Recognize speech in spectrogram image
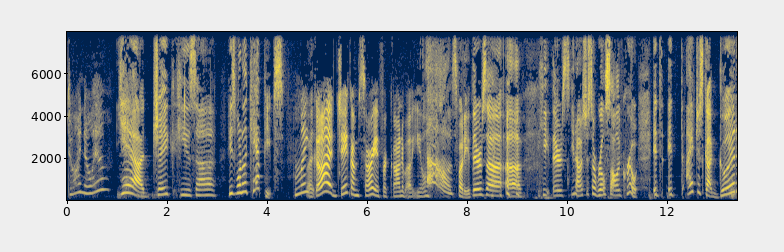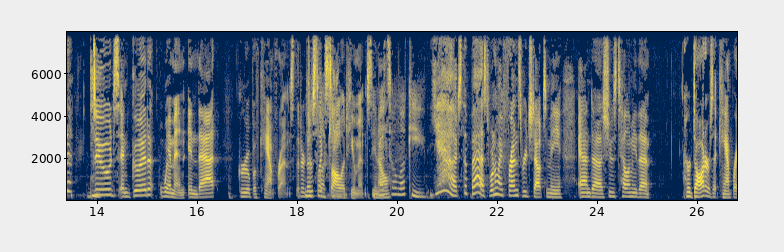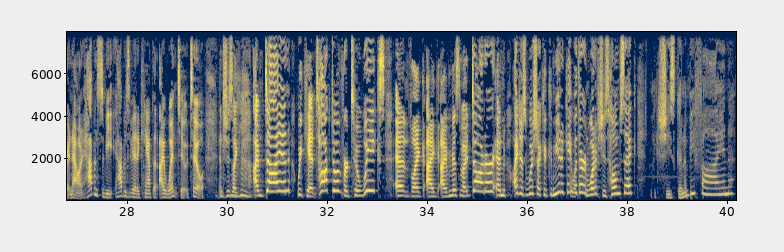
Do I know him? Yeah, Jake. He's uh, he's one of the camp peeps. Oh my But- God, Jake, I'm sorry I forgot about you. Oh, it's funny. There's a, uh, he, there's, you know, it's just a real solid crew. It's, it. I've just got good dudes and good women in that group of camp friends that are That's just like lucky. solid humans. You know, That's so lucky. yeah, it's the best. One of my friends reached out to me, and uh, she was telling me that her daughter's at camp right now, and it happens to be happens to be at a camp that I went to too. And she's like, mm-hmm. "I'm dying. We can't talk to him for two weeks, and like I I miss my daughter, and I just wish I could communicate with her. And what if she's homesick? Like she's gonna be fine."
